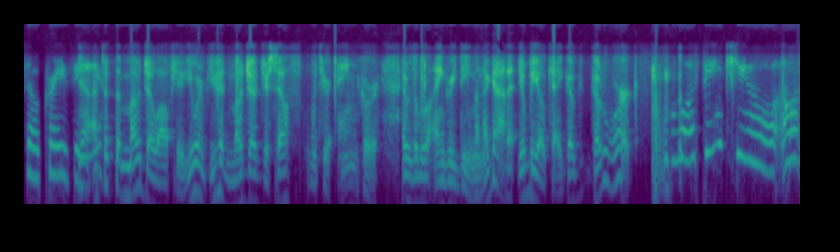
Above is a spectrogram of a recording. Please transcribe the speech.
so crazy. Yeah, I took the mojo off you. You were you had mojoed yourself with your anger. It was a little angry demon. I got it. You'll be okay. Go go to work. well, thank you. Oh,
